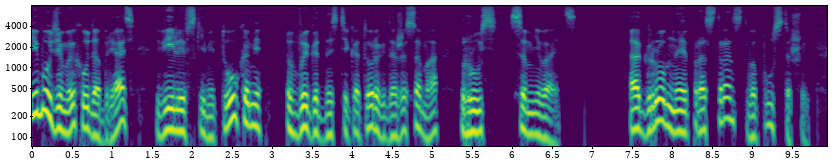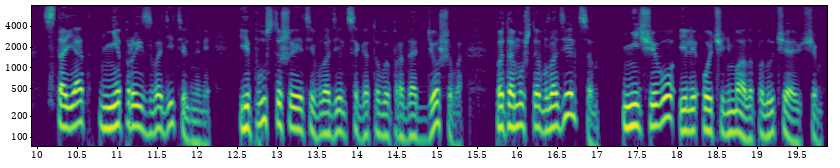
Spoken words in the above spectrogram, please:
и будем их удобрять вилевскими туками, в выгодности которых даже сама Русь сомневается. Огромное пространство пустошей стоят непроизводительными, и пустоши эти владельцы готовы продать дешево, потому что владельцам ничего или очень мало получающим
